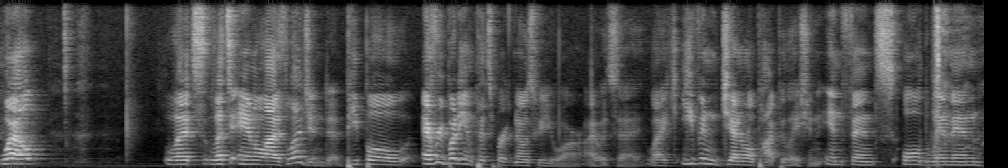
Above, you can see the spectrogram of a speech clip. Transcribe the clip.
Well, let's let's analyze legend. People, everybody in Pittsburgh knows who you are. I would say, like even general population, infants, old women.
